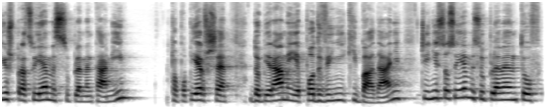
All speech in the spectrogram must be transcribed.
już pracujemy z suplementami, to po pierwsze dobieramy je pod wyniki badań, czyli nie stosujemy suplementów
